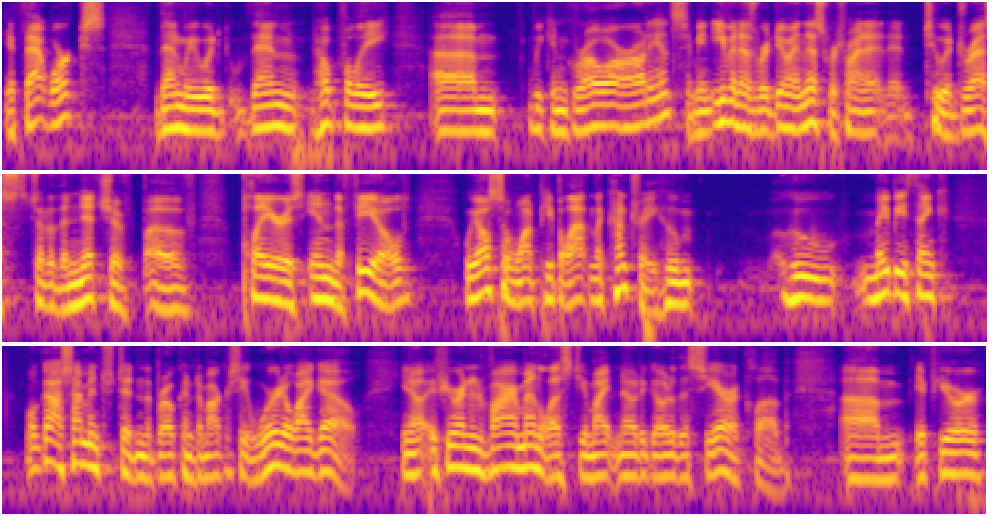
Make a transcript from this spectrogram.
if that works, then we would then hopefully um, we can grow our audience. I mean, even as we're doing this, we're trying to, to address sort of the niche of, of players in the field. We also want people out in the country who who maybe think, well, gosh, I'm interested in the broken democracy. Where do I go? You know, if you're an environmentalist, you might know to go to the Sierra Club. Um, if you're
